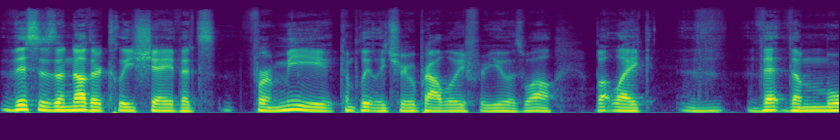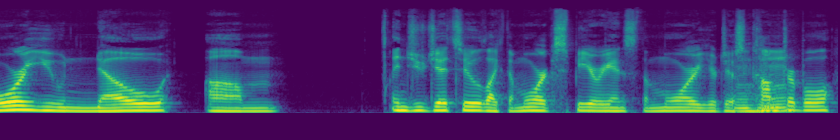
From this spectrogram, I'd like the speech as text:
This is another cliche that's for me completely true, probably for you as well. But like th- that the more you know um in jujitsu, like the more experience, the more you're just Mhm. comfortable,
